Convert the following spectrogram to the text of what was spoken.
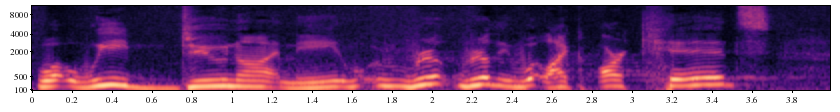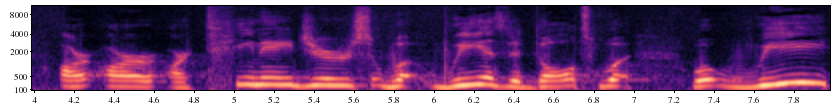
what we do not need, really, what, like our kids, our, our, our teenagers, what we as adults, what, what we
